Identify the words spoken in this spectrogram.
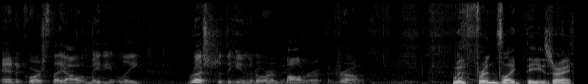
And of course, they all immediately rushed to the humidor and bought her a Padron. With friends like these, right?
